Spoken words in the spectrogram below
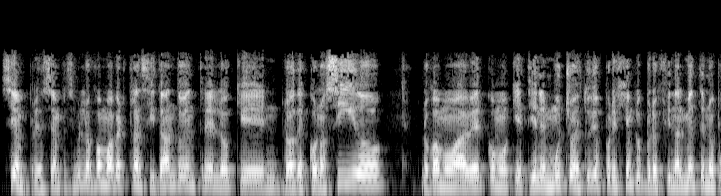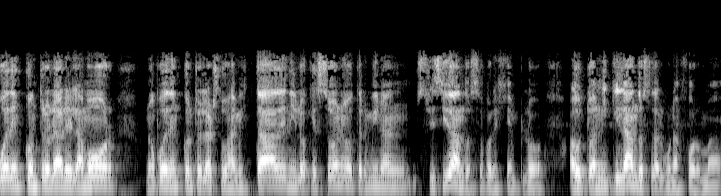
Siempre, siempre, siempre los vamos a ver transitando entre lo que lo desconocido, los vamos a ver como que tienen muchos estudios, por ejemplo, pero finalmente no pueden controlar el amor, no pueden controlar sus amistades, ni lo que son, o terminan suicidándose, por ejemplo, autoaniquilándose de alguna forma.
